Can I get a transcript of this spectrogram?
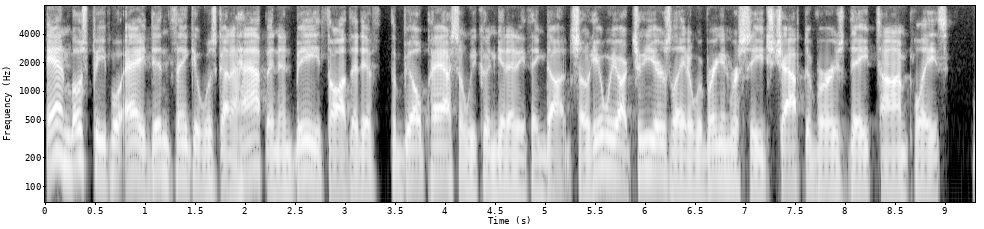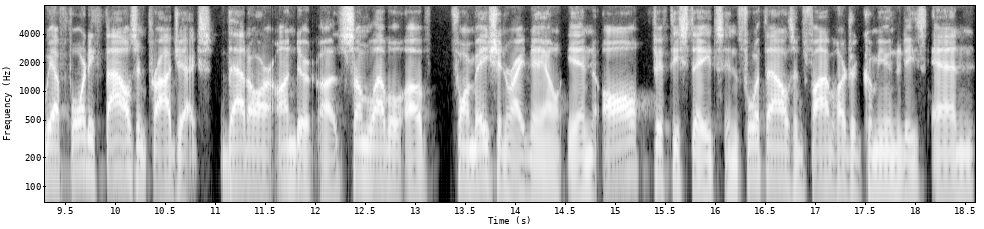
And most people, A, didn't think it was going to happen, and B, thought that if the bill passed, that we couldn't get anything done. So here we are two years later. We're bringing receipts, chapter, verse, date, time, place. We have 40,000 projects that are under uh, some level of formation right now in all 50 states, in 4,500 communities, and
